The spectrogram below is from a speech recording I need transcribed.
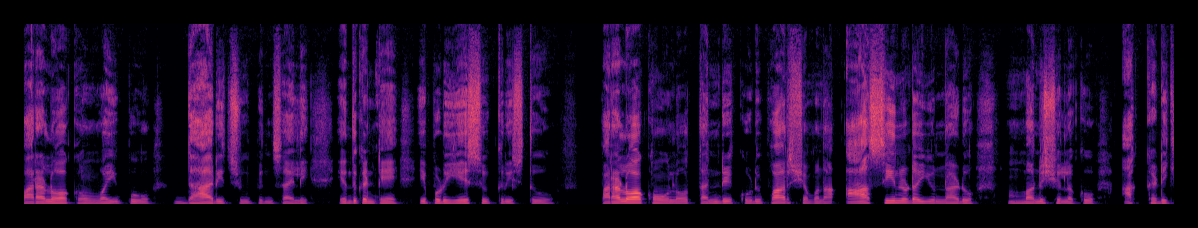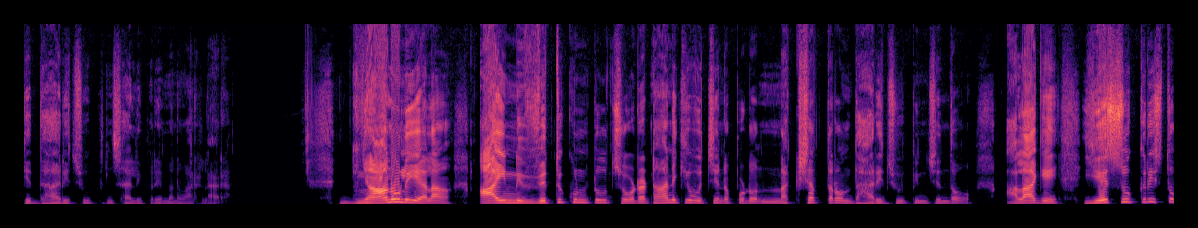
పరలోకం వైపు దారి చూపించాలి. ఎందుకంటే ఇప్పుడు యేసుక్రీస్తు పరలోకంలో తండ్రి కొడిపార్శ్వమున ఆసీనుడై ఉన్నాడు. మనుషులకు అక్కడికి దారి చూపించాలి ప్రేమను వారలారా. జ్ఞానులు ఎలా ఆయన్ని వెతుకుంటూ చూడటానికి వచ్చినప్పుడు నక్షత్రం దారి చూపించిందో అలాగే యేసుక్రీస్తు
